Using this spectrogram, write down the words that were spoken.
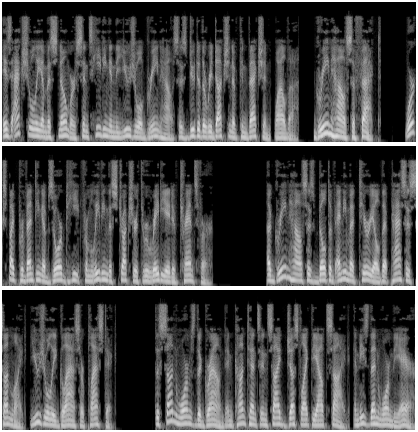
is actually a misnomer since heating in the usual greenhouse is due to the reduction of convection, while the greenhouse effect works by preventing absorbed heat from leaving the structure through radiative transfer. A greenhouse is built of any material that passes sunlight, usually glass or plastic. The sun warms the ground and contents inside just like the outside, and these then warm the air.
